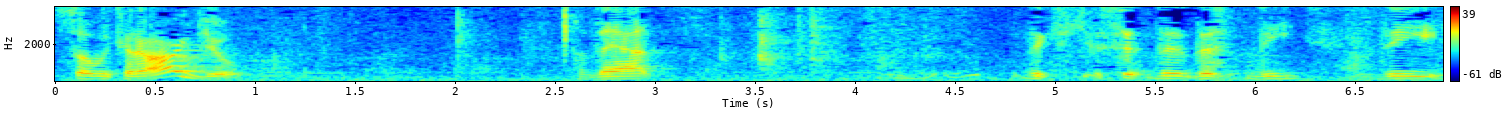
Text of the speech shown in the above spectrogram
So we could argue that the, the, the, the, the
